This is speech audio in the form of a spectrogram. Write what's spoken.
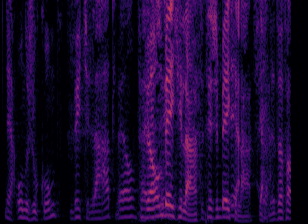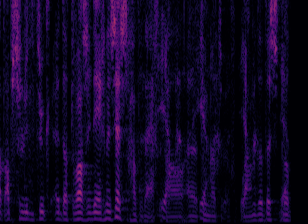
Ja. onderzoek komt. Een beetje laat wel. Wel een 75. beetje laat. Het is een beetje Ja, laat. Ja, ja. Dat had absoluut natuurlijk. eh, Dat was in 69 had het eigenlijk al. eh, toen dat kwam. dat, is, dat,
